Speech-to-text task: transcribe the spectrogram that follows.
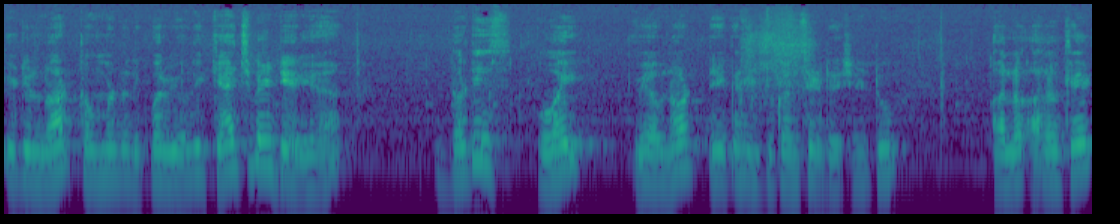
it will not come under the purview of the catchment area. That is why we have not taken into consideration to allo- allocate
